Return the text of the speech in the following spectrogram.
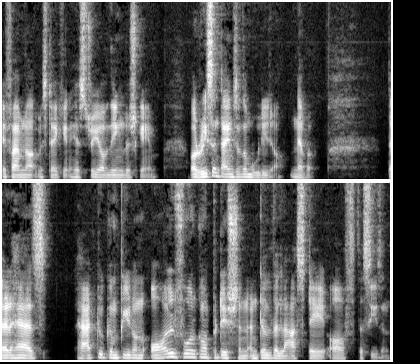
if i'm not mistaken history of the english game or recent times of the Mulija, never that has had to compete on all four competition until the last day of the season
